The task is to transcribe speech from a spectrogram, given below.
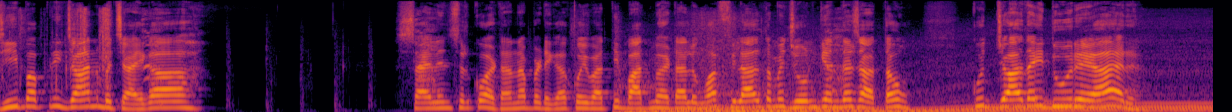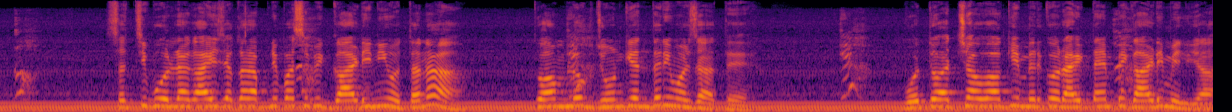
जीप अपनी जान बचाएगा। साइलेंसर को हटाना पड़ेगा, कोई बात नहीं, बाद में हटा लूँगा। फ़िलहाल तो मैं जोन के अंदर जाता हूँ। कुछ ज़्यादा ही दूर है यार। सच्ची बोल रहा गाइस अगर अपने पास अभी गाड़ी नहीं होता ना तो हम लोग जोन के अंदर ही मर जाते हैं। वो तो अच्छा हुआ कि मेरे को राइट टाइम पे गाड़ी मिल गया।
